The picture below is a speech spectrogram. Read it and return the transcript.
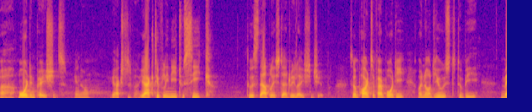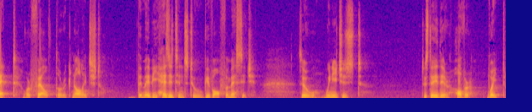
uh, more than patience, you know. You, act- you actively need to seek to establish that relationship. Some parts of our body are not used to be met or felt or acknowledged. They may be hesitant to give off a message. So we need just to stay there, hover, wait,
